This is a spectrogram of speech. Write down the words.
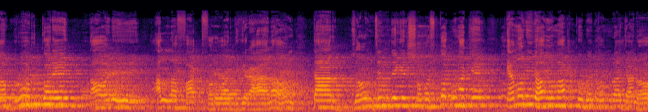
মাবরুর করে, তাহলে আল্লাহ ফাক ফরওয়ার দিকের আলম তার জন জিন্দগির সমস্ত গুণাকে কেমনইভাবে মাফ করবে তোমরা জানো,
